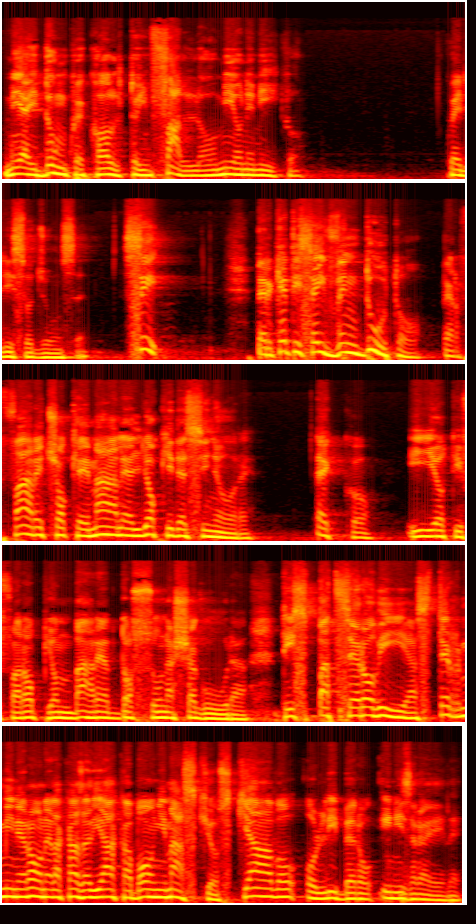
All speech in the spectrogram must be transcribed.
mi hai dunque colto in fallo, o mio nemico? Quegli soggiunse, sì, perché ti sei venduto per fare ciò che è male agli occhi del Signore. Ecco, io ti farò piombare addosso una sciagura, ti spazzerò via, sterminerò nella casa di Acab ogni maschio, schiavo o libero in Israele.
